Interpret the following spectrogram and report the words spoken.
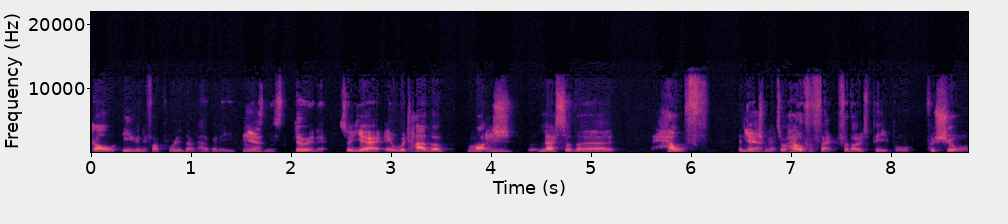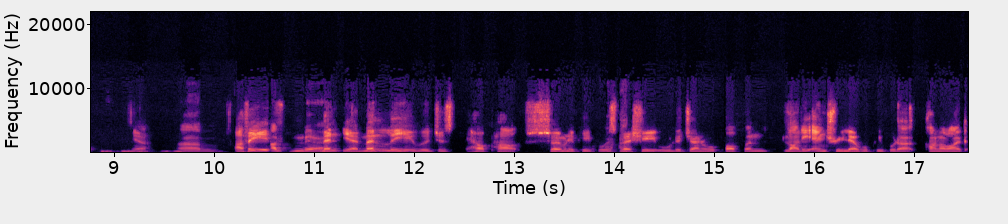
goal, even if I probably don't have any Yeah. business doing it. So yeah, it would have a much less of a health, a Mm. Yeah. detrimental health effect for those people for sure. Yeah. Um, I think it, I'm- yeah. men- yeah, mentally it would just help out so many people, especially all the general pop and like the entry level people that kind of like,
